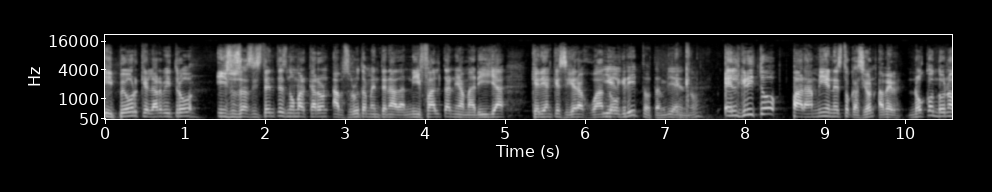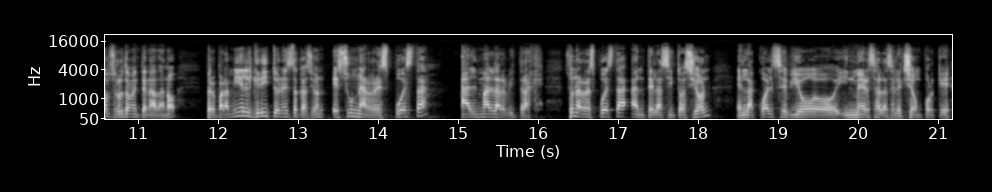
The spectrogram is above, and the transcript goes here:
Y peor que el árbitro y sus asistentes no marcaron absolutamente nada, ni falta ni amarilla, querían que siguiera jugando. Y el grito también, ¿no? El grito para mí en esta ocasión, a ver, no condono absolutamente nada, ¿no? Pero para mí el grito en esta ocasión es una respuesta al mal arbitraje. Es una respuesta ante la situación en la cual se vio inmersa la selección porque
